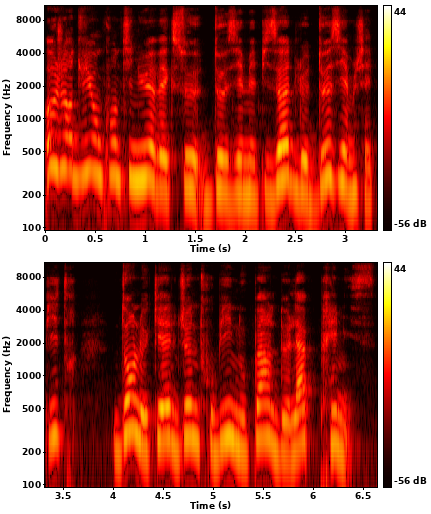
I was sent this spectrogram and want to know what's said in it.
Aujourd'hui on continue avec ce deuxième épisode, le deuxième chapitre, dans lequel John Truby nous parle de la prémisse.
